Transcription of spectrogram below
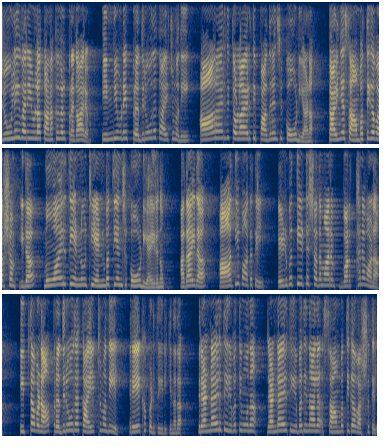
ജൂലൈ വരെയുള്ള കണക്കുകൾ പ്രകാരം ഇന്ത്യയുടെ പ്രതിരോധ കയറ്റുമതി ആറായിരത്തി തൊള്ളായിരത്തി പതിനഞ്ച് കോടിയാണ്. കഴിഞ്ഞ സാമ്പത്തിക വർഷം ഇത് മൂവായിരത്തി എണ്ണൂറ്റി എൺപത്തിയഞ്ച് കോടിയായിരുന്നു. അതായത് ആദ്യ പാദത്തിൽ എഴുപത്തിയെട്ട് ശതമാനം വർധനവാണ് ഇത്തവണ പ്രതിരോധ കയറ്റുമതിയിൽ രേഖപ്പെടുത്തിയിരിക്കുന്നത്. രണ്ടായിരത്തി ഇരുപത്തിമൂന്ന് രണ്ടായിരത്തി ഇരുപത്തിനാല് സാമ്പത്തിക വർഷത്തിൽ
